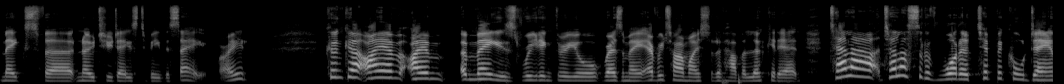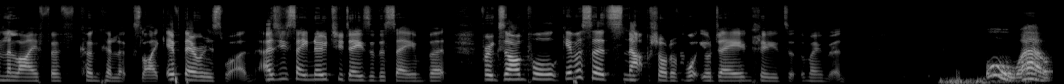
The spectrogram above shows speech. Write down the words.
makes for no two days to be the same, right? Kunka, I am I am amazed reading through your resume every time I sort of have a look at it. Tell our, tell us sort of what a typical day in the life of Kunka looks like, if there is one. As you say, no two days are the same, but for example, give us a snapshot of what your day includes at the moment. Oh wow,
